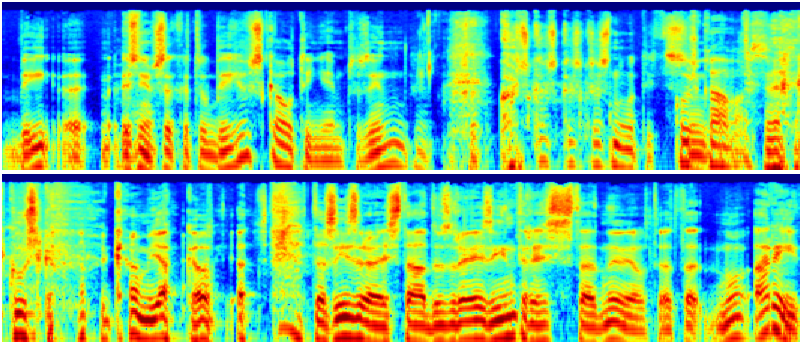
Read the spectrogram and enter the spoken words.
biji, es viņam saku, tu biji uz skautiņiem, tu zini, kas, kas, kas, kas noticis? Kurš kāvās? Kurš kā, kam jākavās? Tas izraisa tādu uzreiz intereses, tādu nevielu, tā, tā, nu, arī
